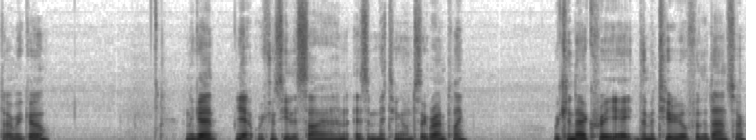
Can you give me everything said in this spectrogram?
There we go. And again, yeah, we can see the cyan is emitting onto the ground plane. We can now create the material for the dancer.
